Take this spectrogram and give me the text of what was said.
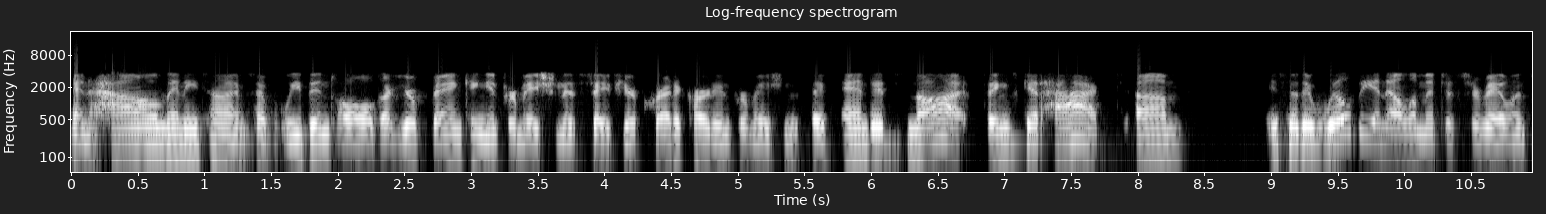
and how many times have we been told that your banking information is safe, your credit card information is safe, and it's not? Things get hacked. Um, so there will be an element of surveillance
